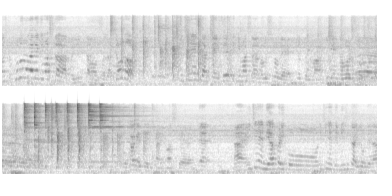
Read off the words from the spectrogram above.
確か子供ができましたと言ったんですがちょうど一年経って連れてきましたあの後ろでちょっと今機嫌が悪そうです。ましてではい、1年でやっぱりこう1年で短いようで長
